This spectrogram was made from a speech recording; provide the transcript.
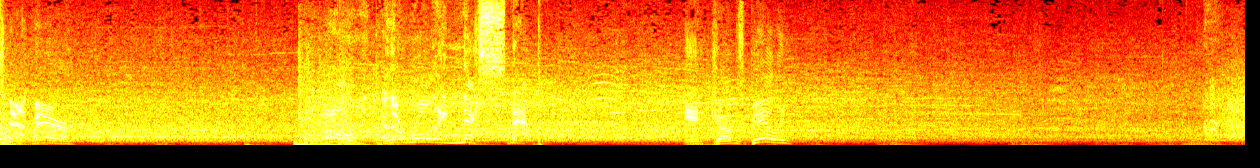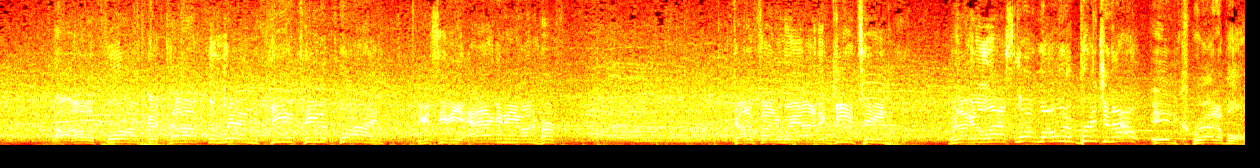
Snapmare. Oh, and the rolling neck snap. In comes Bayley. Uh-oh, forearm's gonna cut off the wind. Guillotine applied. You can see the agony on her. Gotta find a way out of the guillotine. We're not gonna last long. Why would a bridging out? Incredible.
